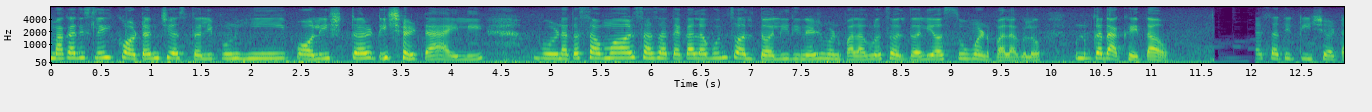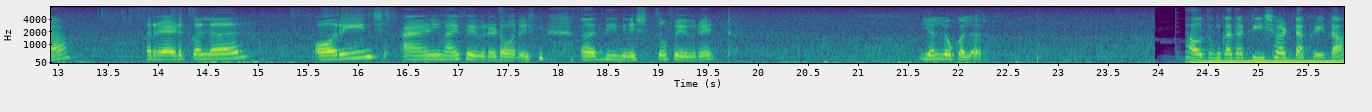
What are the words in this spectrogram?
म्हाका दिसलें ही कॉटनची आसतली पूण ही पॉलिस्टर टी शर्टां आयली पूण आतां समर्स आसा ताका लागून चलतली दिनेश म्हणपा लागलो चलतली असू म्हणपा लागलो. पूण तुमकां दाखयता हो. हांव आसा ती टी शर्टां रेड कलर ऑरेंज आणि माय फेवरेट ऑरेंज दिनेशचो फेवरेट येल्लो कलर हांव तुमकां आतां टी शर्ट दाखयता.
